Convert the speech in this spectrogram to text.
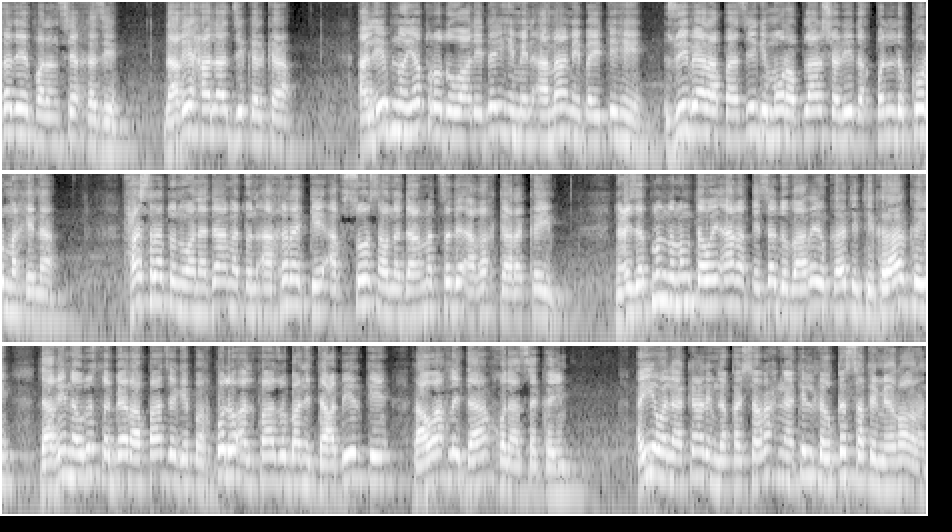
خزه فرانسې خزه دغه حالات ذکر کا الابن يطرد والديه من أمام بيته. زوی به را پاسيږي مور أو پلار شړې د خپل کور مخینه. حسرت و ندامت اخره کې افسوس أو ندامت څه د اغه ښکارا کوي نو عزتمند مونږ ته وای هغه قصه دوباره یو کړه تکرار کړي. دا غي نورسته به را کې په خپل الفاظو باندې تعبیر کې راواخل دا خلاصه کړي. أيها الأكارم لقد شرحنا تلك القصة مرارا.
